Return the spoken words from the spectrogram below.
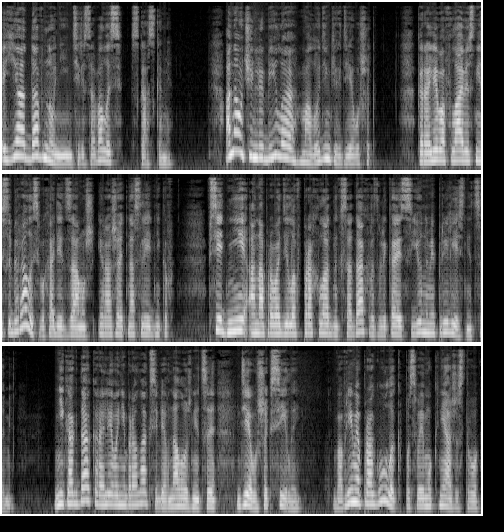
Я давно не интересовалась сказками. Она очень любила молоденьких девушек. Королева Флавис не собиралась выходить замуж и рожать наследников. Все дни она проводила в прохладных садах, развлекаясь с юными прелестницами. Никогда королева не брала к себе в наложницы девушек силой. Во время прогулок по своему княжеству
